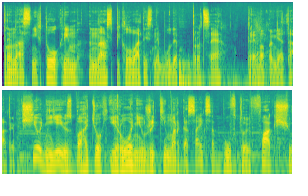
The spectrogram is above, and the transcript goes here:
про нас ніхто, окрім нас, піклуватись не буде. Про це треба пам'ятати. Ще однією з багатьох іроній у житті Марка Сайкса був той факт, що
